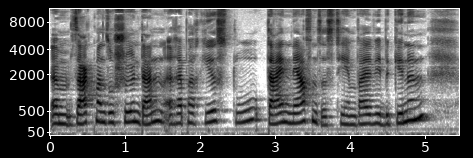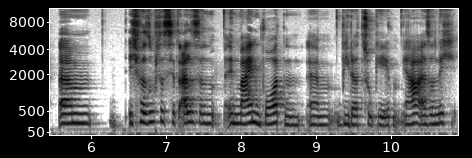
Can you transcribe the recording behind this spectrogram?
ähm, sagt man so schön, dann reparierst du dein Nervensystem, weil wir beginnen ähm, ich versuche das jetzt alles in, in meinen Worten ähm, wiederzugeben. Ja, also nicht,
